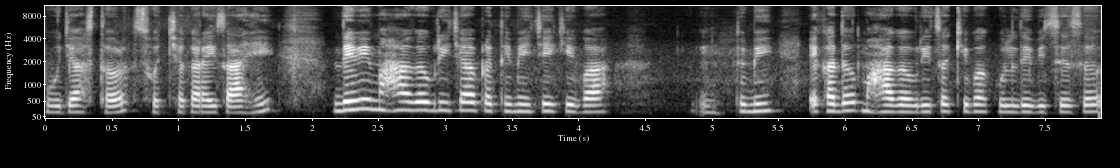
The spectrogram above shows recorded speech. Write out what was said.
पूजास्थळ स्वच्छ करायचं आहे. देवी महागौरीच्या प्रतिमेची किंवा तुम्ही एखादं महागौरीचं किंवा कुलदेवीचं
